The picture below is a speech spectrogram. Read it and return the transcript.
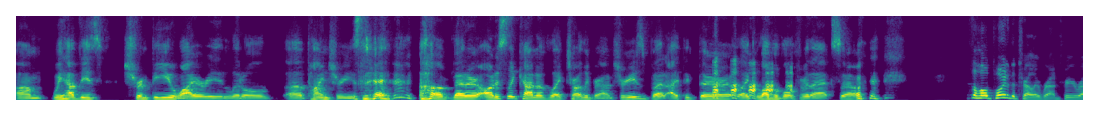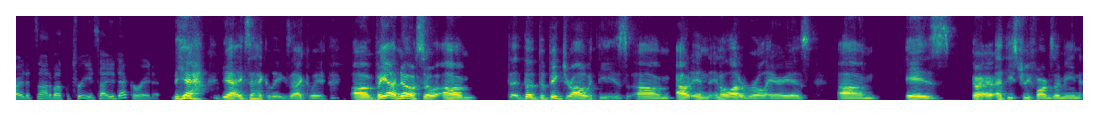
um we have these shrimpy wiry little uh pine trees that um that are honestly kind of like charlie brown trees but i think they're like lovable for that so That's the whole point of the Charlie Brown tree, right? It's not about the tree; it's how you decorate it. Yeah, yeah, exactly, exactly. Um, but yeah, no, so um the, the the big draw with these um out in in a lot of rural areas um is or at these tree farms, I mean,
